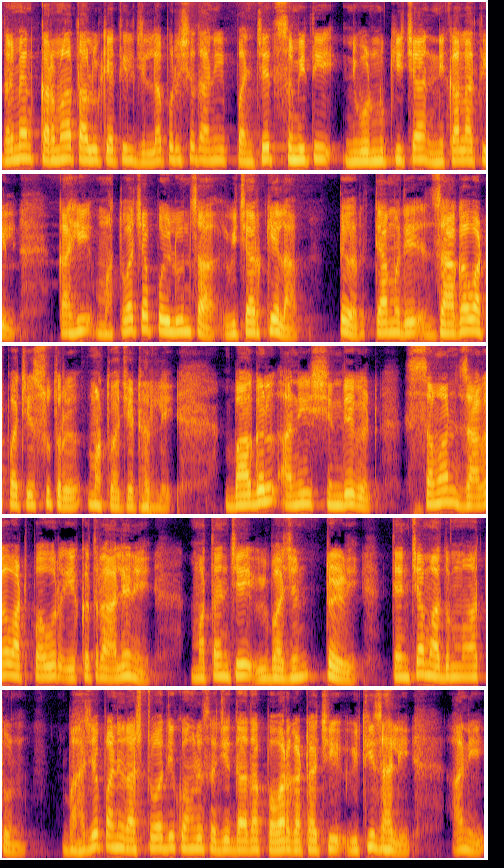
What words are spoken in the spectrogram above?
दरम्यान करमाळा तालुक्यातील जिल्हा परिषद आणि पंचायत समिती निवडणुकीच्या निकालातील काही महत्त्वाच्या पैलूंचा विचार केला तर त्यामध्ये जागा वाटपाचे सूत्र महत्त्वाचे ठरले. बागल आणि शिंदेगट समान जागा वाटपावर एकत्र आल्याने मतांचे विभाजन टळले. त्यांच्या माध्यमातून भाजप आणि राष्ट्रवादी काँग्रेस अजितदादा पवार गटाची युती झाली आणि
